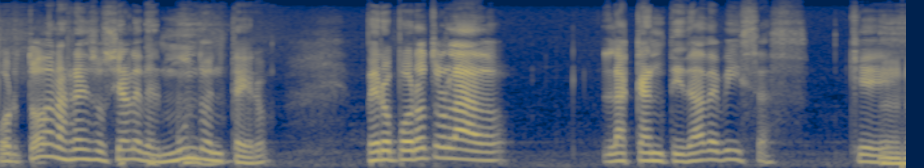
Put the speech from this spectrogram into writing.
por todas las redes sociales del mundo entero. Pero por otro lado, la cantidad de visas que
